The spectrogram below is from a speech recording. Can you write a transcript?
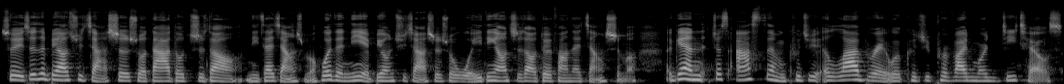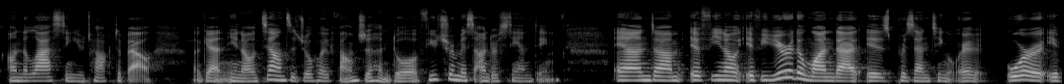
所以真的不要去假设说大家都知道你在讲什么，或者你也不用去假设说我一定要知道对方在讲什么。Again, just ask them, could you elaborate or could you provide more details on the last thing you talked about? Again, you know, 这样子就会防止很多 future misunderstanding. And um, if you know, if you're the one that is presenting or or if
